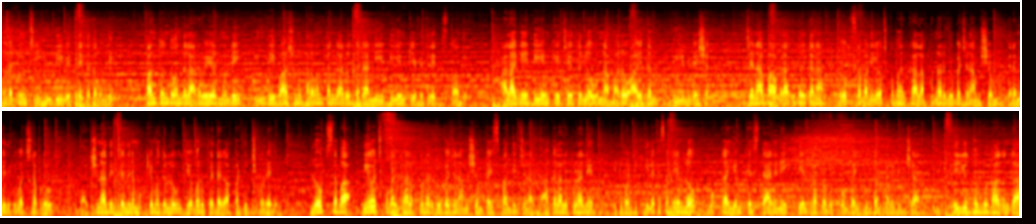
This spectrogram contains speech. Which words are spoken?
మొదటి నుంచి హిందీ వ్యతిరేకత ఉంది. పంతొమ్మిది వందల అరవై ఏడు నుండి హిందీ భాషను బలవంతంగా రుద్దడాన్ని డీఎంకే వ్యతిరేకిస్తోంది. అలాగే డీఎంకే చేతుల్లో ఉన్న మరో ఆయుధం డీలిమిటేషన్. జనాభా ప్రాతిపదికన లోక్సభ నియోజకవర్గాల పునర్విభజన అంశం తెరమీదికి వచ్చినప్పుడు దక్షిణాదికి చెందిన ముఖ్యమంత్రులు ఎవరు పెద్దగా పట్టించుకోలేదు. లోక్సభ నియోజకవర్గాల పునర్విభజన అంశంపై స్పందించిన దాఖలాలు కూడా లేవు. ఇటువంటి కీలక సమయంలో ఒక్క ఎంకే స్టాలిని కేంద్ర ప్రభుత్వంపై యుద్ధం ప్రకటించారు. ఈ యుద్ధంలో భాగంగా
